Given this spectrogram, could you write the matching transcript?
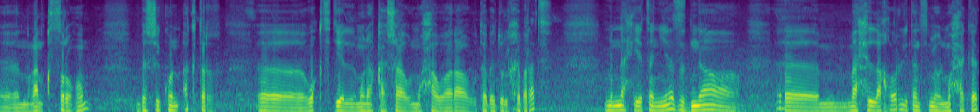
آه، غنقصروهم باش يكون أكثر آه، وقت ديال المناقشة والمحاورة وتبادل الخبرات. من ناحية ثانية زدنا محل آخر اللي تنسميوه المحاكاة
